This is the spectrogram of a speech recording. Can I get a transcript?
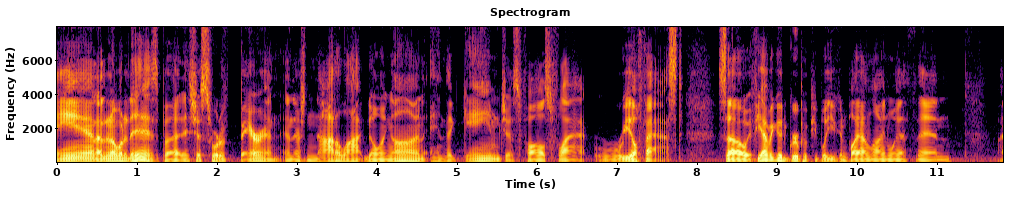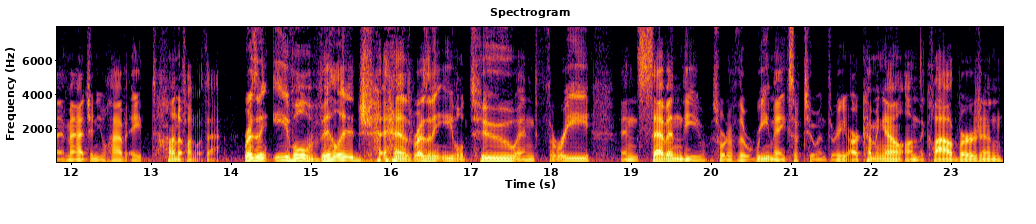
and I don't know what it is, but it's just sort of barren and there's not a lot going on and the game just falls flat real fast. So if you have a good group of people you can play online with, then I imagine you'll have a ton of fun with that. Resident Evil Village has Resident Evil 2 and 3 and 7, the sort of the remakes of 2 and 3 are coming out on the cloud version.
